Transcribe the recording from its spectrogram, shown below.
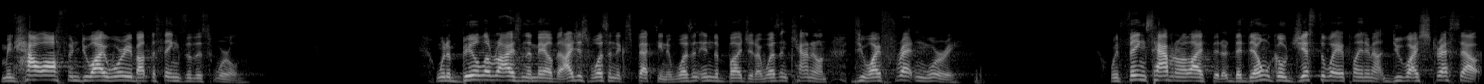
I mean, how often do I worry about the things of this world? When a bill arrives in the mail that I just wasn't expecting, it wasn't in the budget, I wasn't counting on, do I fret and worry? When things happen in my life that, that don't go just the way I planned them out, do I stress out?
